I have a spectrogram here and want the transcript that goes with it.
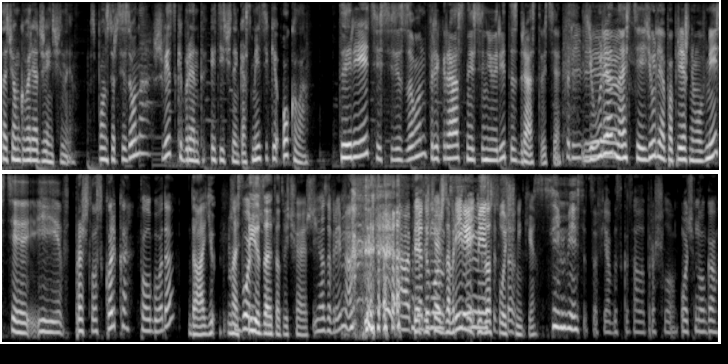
«О чем говорят женщины». Спонсор сезона – шведский бренд этичной косметики «Около». Третий сезон «Прекрасные сеньориты». Здравствуйте. Привет. Юля, Настя и Юлия по-прежнему вместе. И прошло сколько? Полгода? Да, Ю... Настя, Больше. ты за это отвечаешь. Я за время. А, Ты я отвечаешь думаю, за время и за сочники. Семь месяцев, я бы сказала, прошло. Очень много.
